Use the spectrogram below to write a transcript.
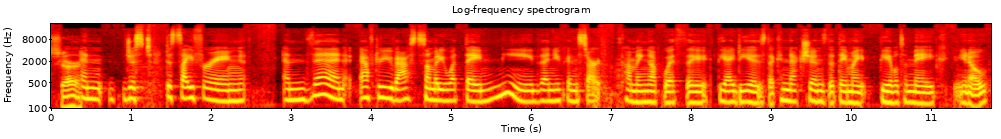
Sure. and just deciphering. And then after you've asked somebody what they need, then you can start coming up with the, the ideas, the connections that they might be able to make, you know,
